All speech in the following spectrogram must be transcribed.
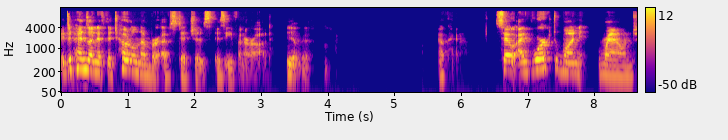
It depends on if the total number of stitches is even or odd. Yeah. Okay. So I've worked one round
